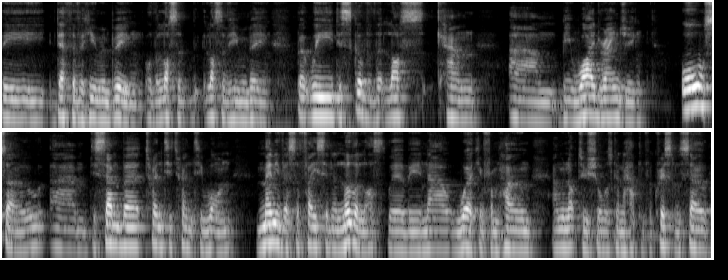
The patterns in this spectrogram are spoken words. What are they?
the death of a human being or the loss of loss of a human being, but we discover that loss can um, be wide ranging. Also, um, December 2021 many of us are facing another loss where we're now working from home and we're not too sure what's going to happen for Christmas. So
